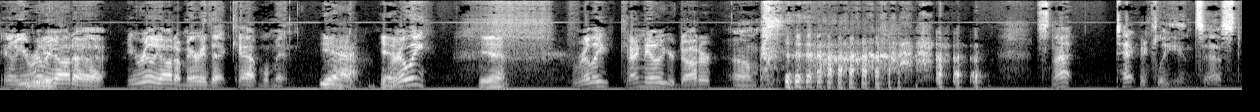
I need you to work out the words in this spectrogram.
You know, you really With- ought to. You really ought to marry that Catwoman. Yeah, yeah, Really? yeah. Really? Can I nail your daughter? Um, it's not technically incest.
